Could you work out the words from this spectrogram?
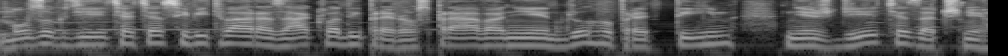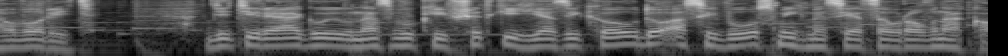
Mozog dieťaťa si vytvára základy pre rozprávanie dlho pred tým, než dieťa začne hovoriť. Deti reagujú na zvuky všetkých jazykov do asi 8 mesiacov rovnako.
